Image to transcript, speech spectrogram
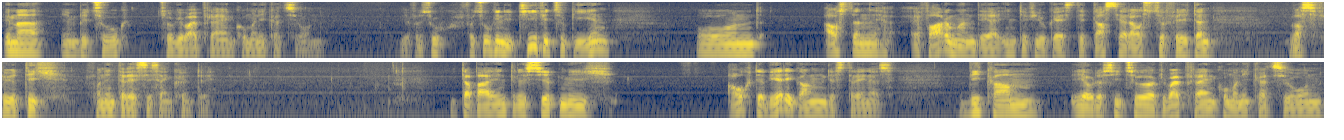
immer in Bezug zur gewaltfreien Kommunikation. Wir versuch, versuchen in die Tiefe zu gehen und aus den Erfahrungen der Interviewgäste das herauszufiltern, was für dich von Interesse sein könnte. Dabei interessiert mich auch der Werdegang des Trainers. Wie kam er oder sie zur gewaltfreien Kommunikation?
